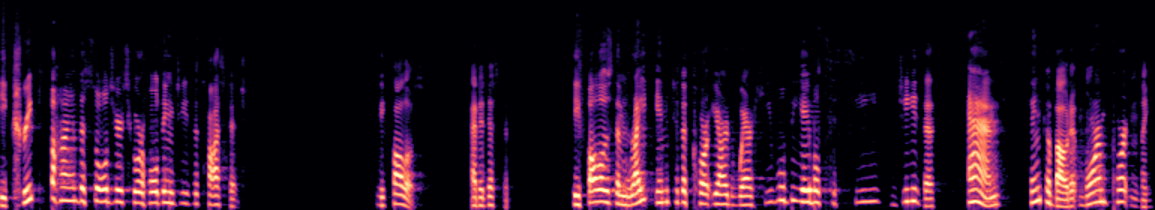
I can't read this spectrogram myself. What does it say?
he creeps behind the soldiers who are holding Jesus hostage. And he follows at a distance. He follows them right into the courtyard where he will be able to see Jesus and, think about it more importantly,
